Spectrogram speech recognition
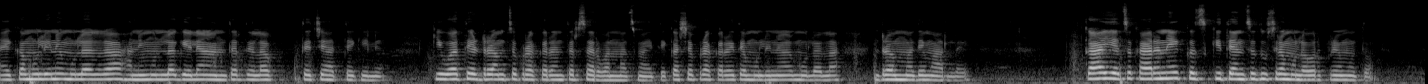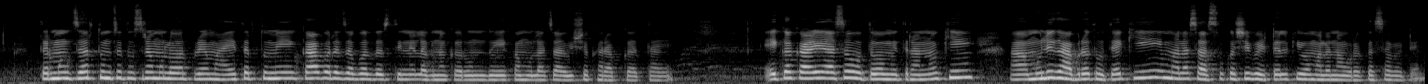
एका मुलीने मुलाला हनीमूनला गेल्यानंतर त्याला त्याची हत्या केली. किंवा ते ड्रमचं प्रकरण तर सर्वांनाच माहिती आहे. कशा प्रकारे त्या मुलीनं मुलाला ड्रममध्ये मारलं आहे काय याचं कारण एकच की त्यांचं दुसऱ्या मुलावर प्रेम होतं. तर मग जर तुमचं दुसऱ्या मुलावर प्रेम आहे तर तुम्ही का बरं जबरदस्तीने लग्न करून एका मुलाचं आयुष्य खराब करताय? एका काळी असं होतं मित्रांनो की मुली घाबरत होत्या की मला सासू कशी भेटेल किंवा मला नवरा कसा भेटेल?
